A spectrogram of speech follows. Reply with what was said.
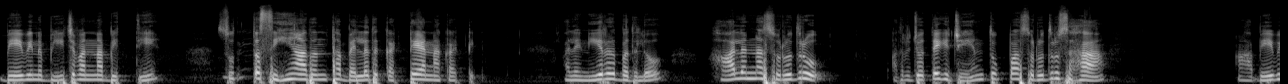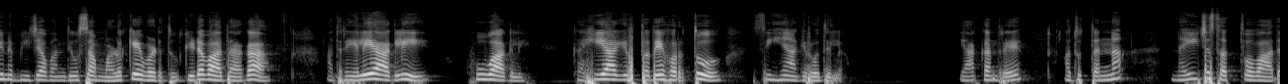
ಬೇವಿನ ಬೀಜವನ್ನು ಬಿತ್ತಿ ಸುತ್ತ ಸಿಹಿಯಾದಂಥ ಬೆಲ್ಲದ ಕಟ್ಟೆಯನ್ನು ಕಟ್ಟಿ, ಅಲ್ಲಿ ನೀರ ಬದಲು ಹಾಲನ್ನು ಸುರಿದ್ರೂ, ಅದ್ರ ಜೊತೆಗೆ ಜೇನುತುಪ್ಪ ಸುರಿದ್ರೂ ಸಹ ಆ ಬೇವಿನ ಬೀಜ ಒಂದು ದಿವಸ ಮೊಳಕೆ ಒಡೆದು ಗಿಡವಾದಾಗ ಅದರ ಎಲೆ ಆಗಲಿ ಹೂವಾಗಲಿ ಕಹಿಯಾಗಿರ್ತದೆ ಹೊರತು ಸಿಹಿಯಾಗಿರೋದಿಲ್ಲ ಯಾಕಂದರೆ ಅದು ತನ್ನ ನೈಜ ಸತ್ವವಾದ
